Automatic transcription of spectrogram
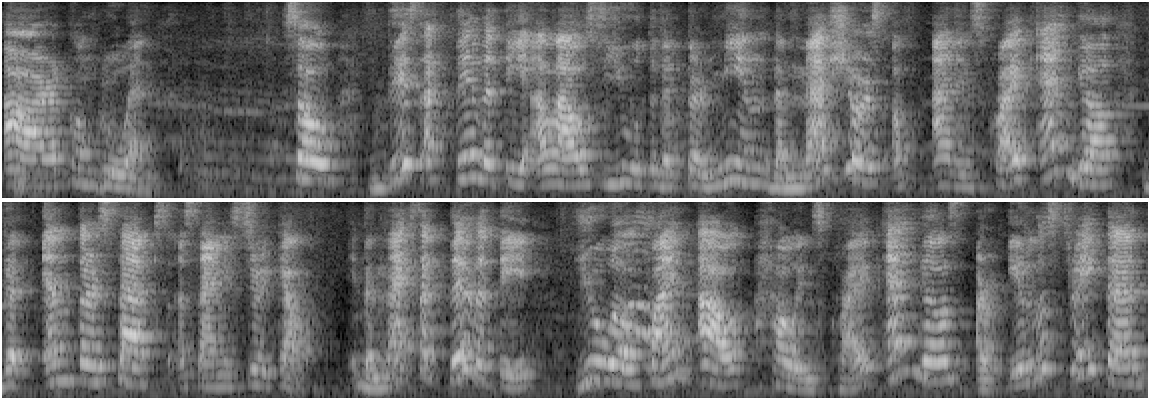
are congruent. So, this activity allows you to determine the measures of an inscribed angle that intercepts a semicircle. In the next activity, you will find out how inscribed angles are illustrated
